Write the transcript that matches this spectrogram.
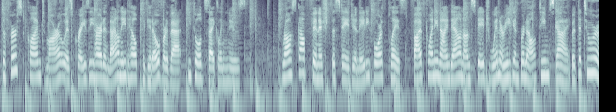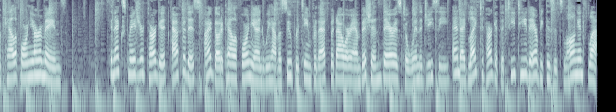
The first climb tomorrow is crazy hard and I'll need help to get over that, he told Cycling News. Rosskopf finished the stage in 84th place, 529 down on stage winner Egan Bernal, Team Sky, but the Tour of California remains the next major target. After this, I go to California and we have a super team for that but our ambition there is to win the GC, and I'd like to target the TT there because it's long and flat.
